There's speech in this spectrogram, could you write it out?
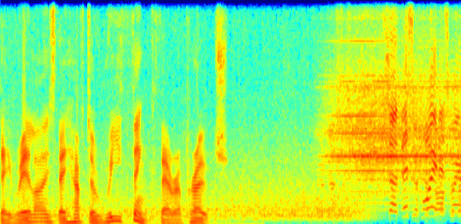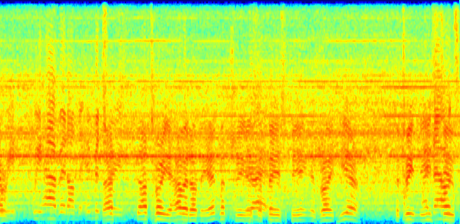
they realize they have to rethink their approach. So this Just point is where we, we have it on the imagery. That's, that's where you have it on the inventory. Is the face being is right here between and these now two. it's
